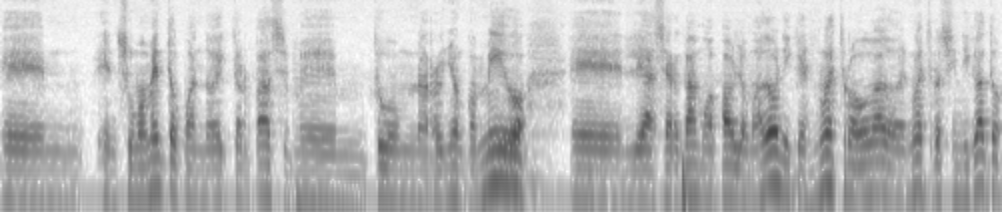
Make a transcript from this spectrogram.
Eh, en su momento, cuando Héctor Paz me, tuvo una reunión conmigo, eh, le acercamos a Pablo Madoni, que es nuestro abogado de nuestro sindicato,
